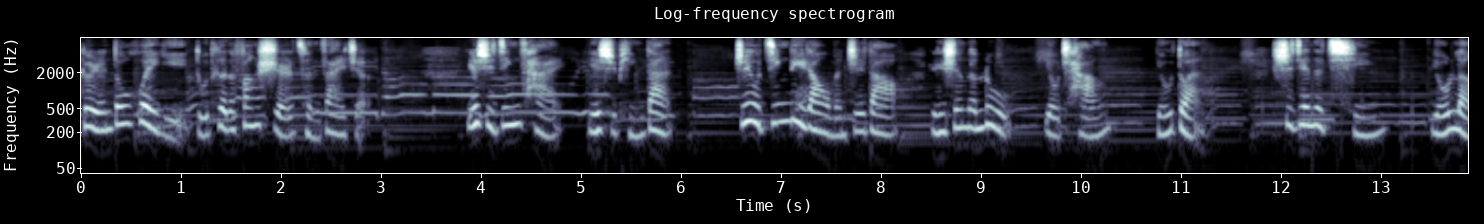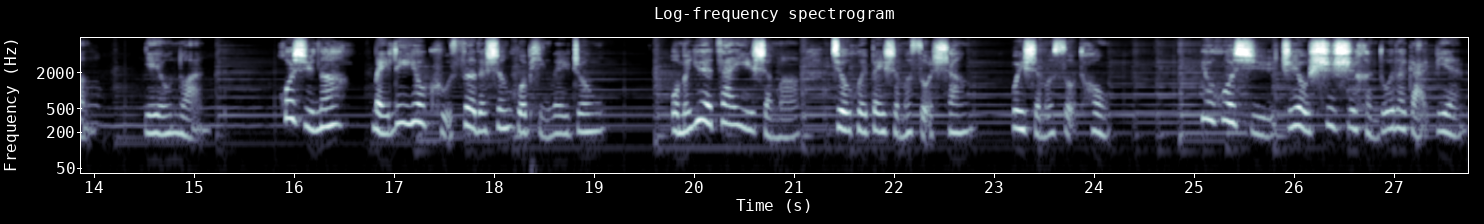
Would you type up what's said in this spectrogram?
个人都会以独特的方式而存在着，也许精彩，也许平淡，只有经历让我们知道人生的路有长有短，世间的情有冷也有暖。或许呢，美丽又苦涩的生活品味中，我们越在意什么，就会被什么所伤，为什么所痛。又或许，只有世事很多的改变，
